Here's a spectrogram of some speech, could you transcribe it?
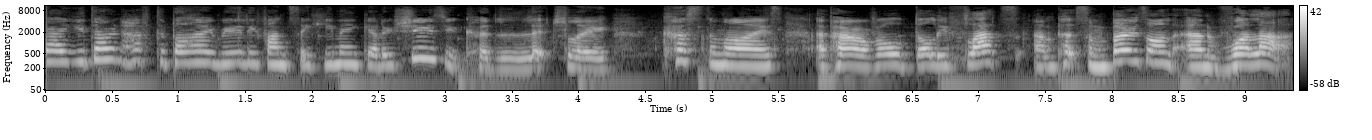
Yeah, you don't have to buy really fancy hime gyaru shoes. You could literally customize a pair of old dolly flats and put some bows on and voila,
